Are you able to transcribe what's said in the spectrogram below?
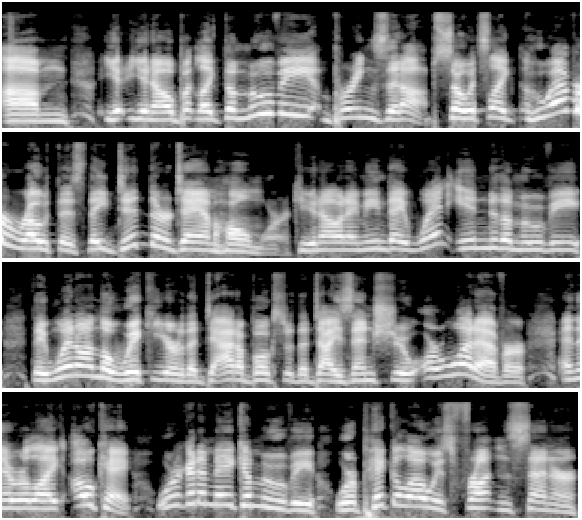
Um, you know, but like the movie brings it up, so it's like whoever wrote this, they did their damn homework. You know what I mean? They went into the movie, they went on the wiki or the data books or the Daizenshu or whatever, and they were like, okay, we're going to make a movie where Piccolo is front and center,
